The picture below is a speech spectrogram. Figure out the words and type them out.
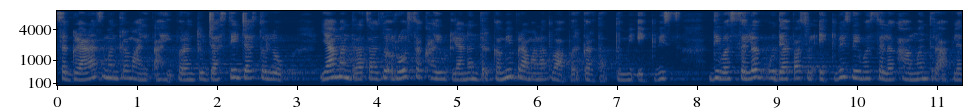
सगळ्यांनाच मंत्र माहीत आहे परंतु जास्तीत जास्त लोक या मंत्राचा जो रोज सकाळी उठल्यानंतर कमी प्रमाणात वापर करतात. तुम्ही एकवीस दिवस सलग उद्यापासून एकवीस दिवस सलग हा मंत्र आपल्या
